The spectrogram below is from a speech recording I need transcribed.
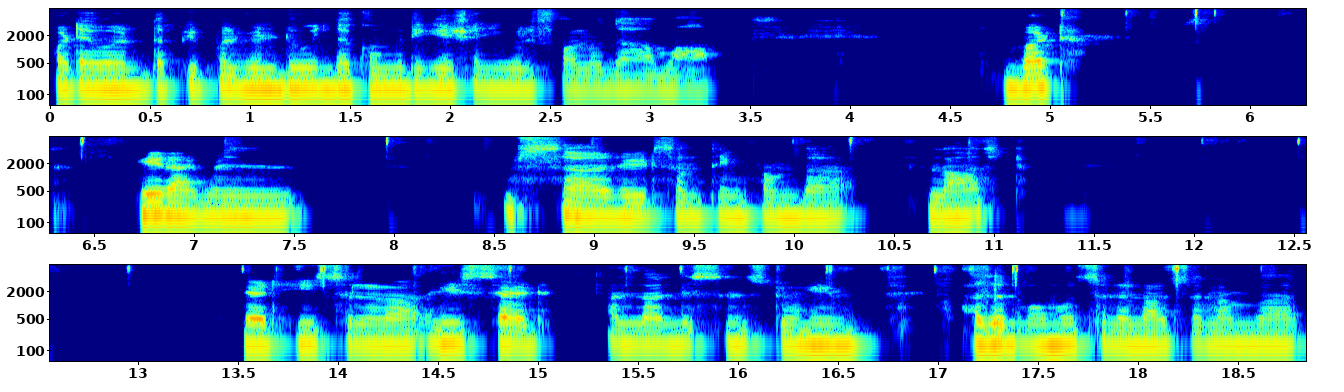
Whatever the people will do in the congregation you will follow the imam but here I will uh, read something from the last. That he, he said Allah listens to him Hazrat Muhammad sallam,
